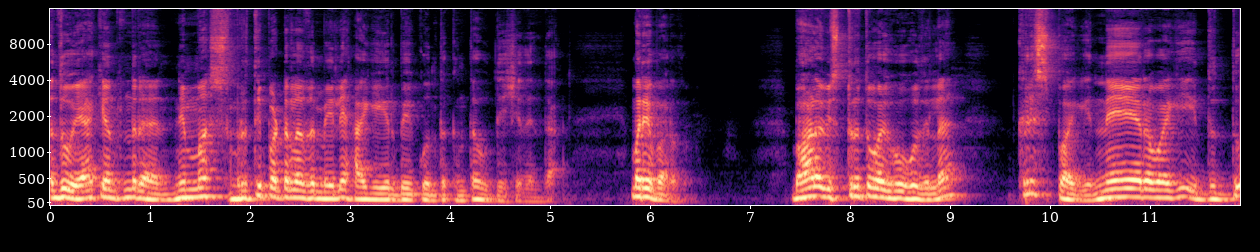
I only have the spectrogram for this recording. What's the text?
ಅದು ಯಾಕೆ ಅಂತಂದರೆ, ನಿಮ್ಮ ಸ್ಮೃತಿ ಪಟಲದ ಮೇಲೆ ಹಾಗೆ ಇರಬೇಕು ಅಂತಕ್ಕಂಥ ಉದ್ದೇಶದಿಂದ. ಮರೆಯಬಾರದು ಬಹಳ ವಿಸ್ತೃತವಾಗಿ ಹೋಗೋದಿಲ್ಲ ಕ್ರಿಸ್ಪಾಗಿ, ನೇರವಾಗಿ ಇದ್ದದ್ದು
